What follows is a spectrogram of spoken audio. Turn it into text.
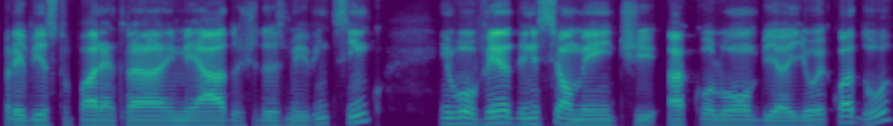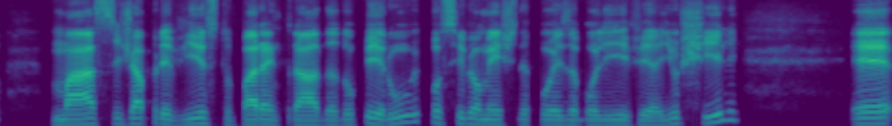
previsto para entrar em meados de 2025, envolvendo inicialmente a Colômbia e o Equador, mas já previsto para a entrada do Peru e possivelmente depois a Bolívia e o Chile. É,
